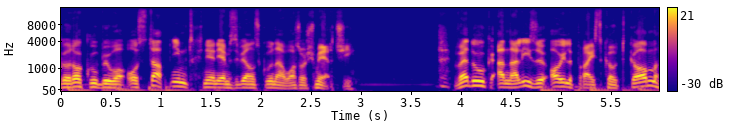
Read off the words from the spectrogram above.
roku było ostatnim tchnieniem związku na łożu śmierci. Według analizy oilprice.com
